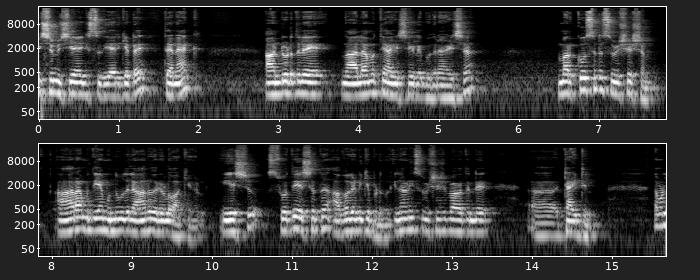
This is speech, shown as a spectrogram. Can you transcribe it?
ഈശുമിശിയായിക്ക് സ്തുതിയായിരിക്കട്ടെ. തെനാക്ക് ആണ്ടുവടത്തിലെ നാലാമത്തെ ആഴ്ചയിലെ ബുധനാഴ്ച മർക്കൂസിന്റെ സുവിശേഷം ആറാം അധ്യായം ഒന്ന് മുതൽ ആറ് വരെയുള്ള വാക്യങ്ങൾ. യേശു സ്വദേശത്ത് അവഗണിക്കപ്പെടുന്നു. ഇതാണ് ഈ സുവിശേഷ ഭാഗത്തിന്റെ ടൈറ്റിൽ നമ്മൾ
